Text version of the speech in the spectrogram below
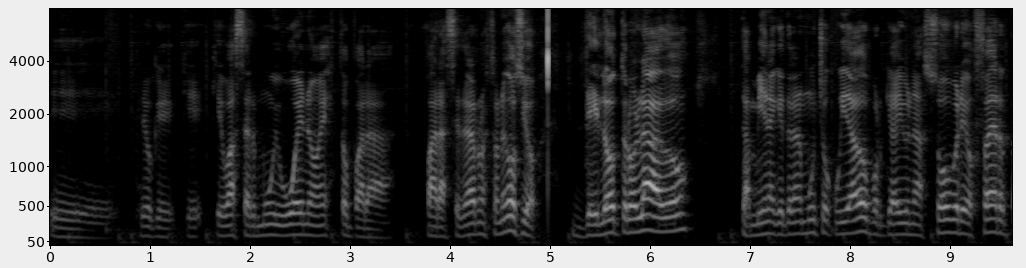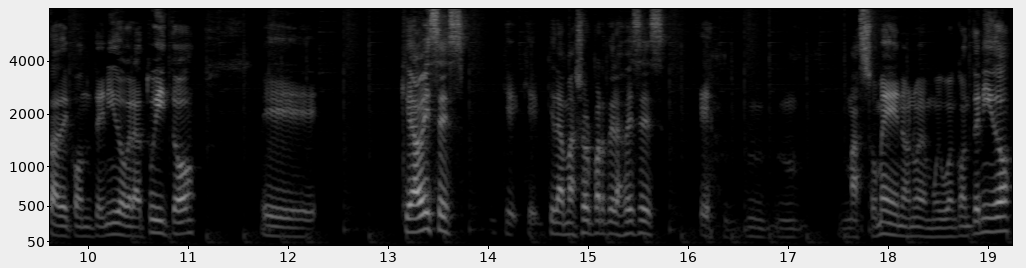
Eh, creo que, va a ser muy bueno esto para, para acelerar nuestro negocio. Del otro lado, también hay que tener mucho cuidado porque hay una sobreoferta de contenido gratuito eh, que a veces, que, la mayor parte de las veces es más o menos, no es muy buen contenido,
